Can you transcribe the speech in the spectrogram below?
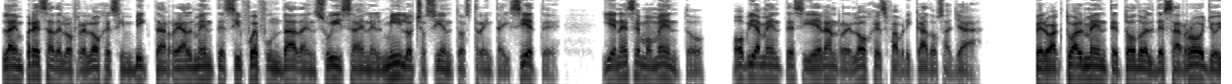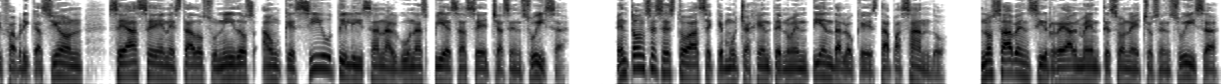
La empresa de los relojes Invicta realmente sí fue fundada en Suiza en el 1837, y en ese momento, obviamente sí eran relojes fabricados allá. Pero actualmente todo el desarrollo y fabricación se hace en Estados Unidos, aunque sí utilizan algunas piezas hechas en Suiza. Entonces esto hace que mucha gente no entienda lo que está pasando. No saben si realmente son hechos en Suiza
